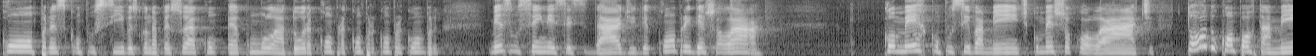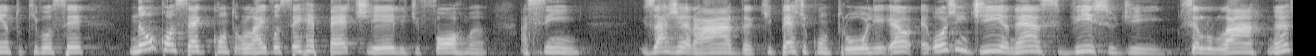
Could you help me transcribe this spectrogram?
compras compulsivas, quando a pessoa é, é acumuladora, compra, compra, compra, compra, mesmo sem necessidade, de compra e deixa lá. Comer compulsivamente, comer chocolate, todo comportamento que você não consegue controlar e você repete ele de forma assim exagerada, que perde o controle. É, é, hoje em dia, né, esse vício de celular, né,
